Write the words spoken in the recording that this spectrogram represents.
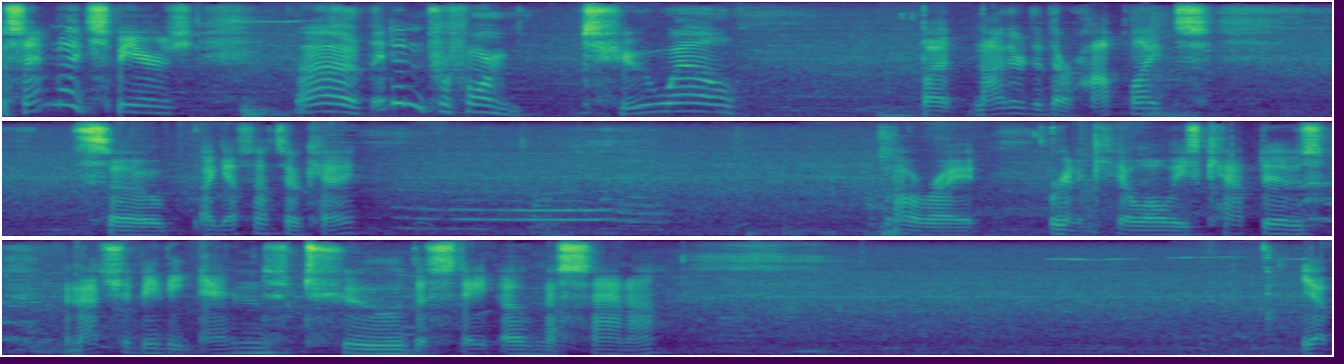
Samnite Spears, uh, they didn't perform too well but neither did their hoplites. So I guess that's okay. Alright, we're gonna kill all these captives, and that should be the end to the state of Messana. Yep.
